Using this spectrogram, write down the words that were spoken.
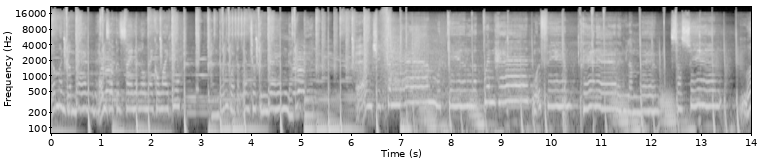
ngắm ơn cầm em em do cơn say nên lâu nay không ai tiếp. hàng đống quà tặng em cho từng đêm đặc biệt em chỉ cần em, một tiền là quên hết muộn phiền thế nên anh làm em sao xuyên? Một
